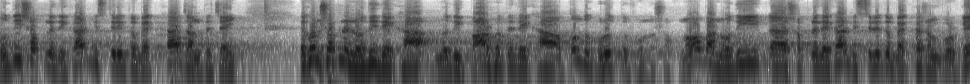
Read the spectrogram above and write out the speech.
নদী স্বপ্নে দেখার বিস্তারিত ব্যাখ্যা জানতে চাই। দেখুন, স্বপ্নে নদী দেখা, নদী পার হতে দেখা অত্যন্ত গুরুত্বপূর্ণ স্বপ্ন বা নদী স্বপ্নে দেখার বিস্তারিত ব্যাখ্যা সম্পর্কে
